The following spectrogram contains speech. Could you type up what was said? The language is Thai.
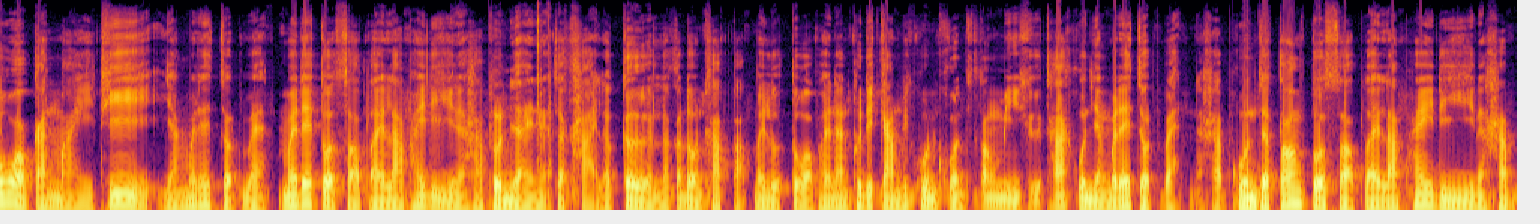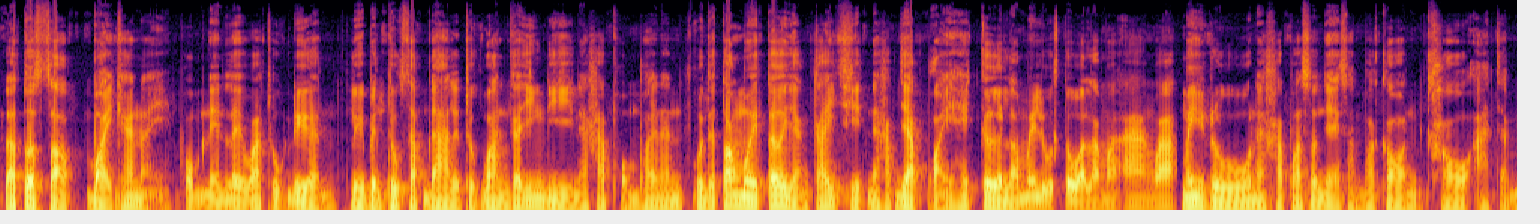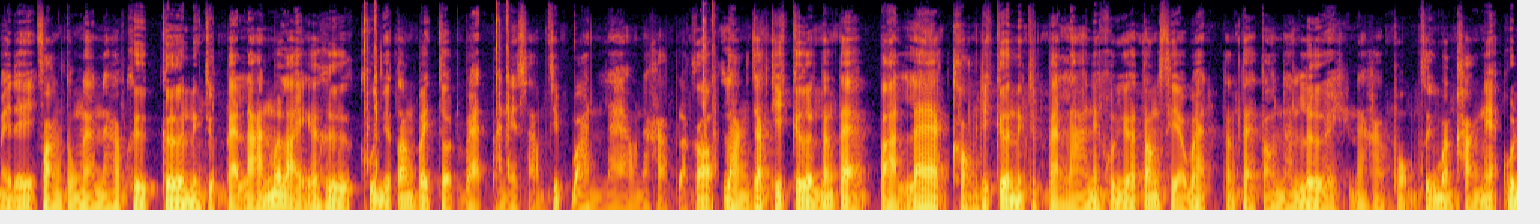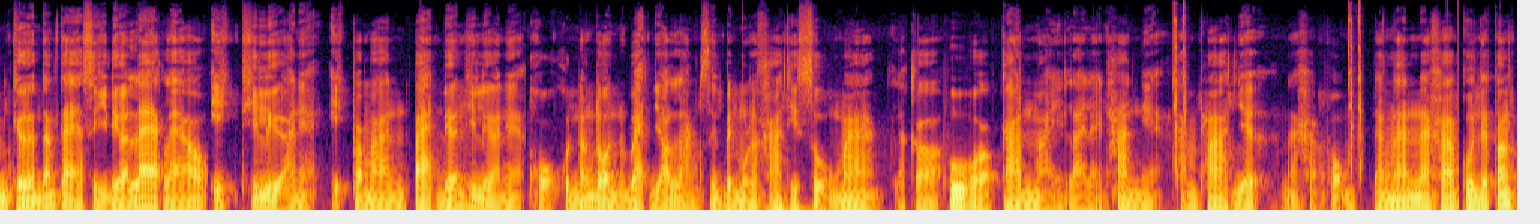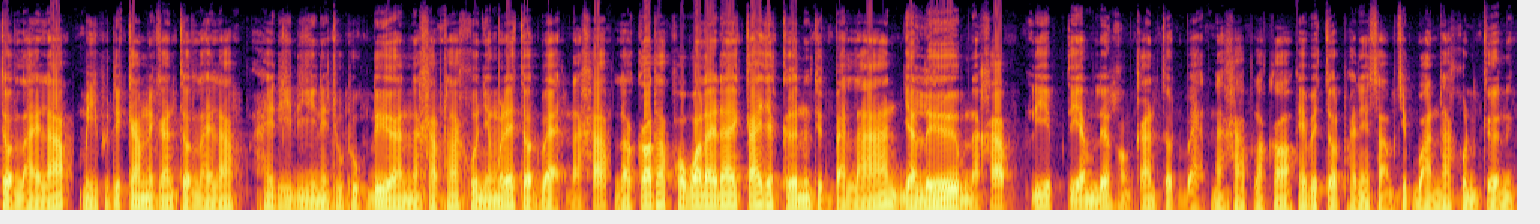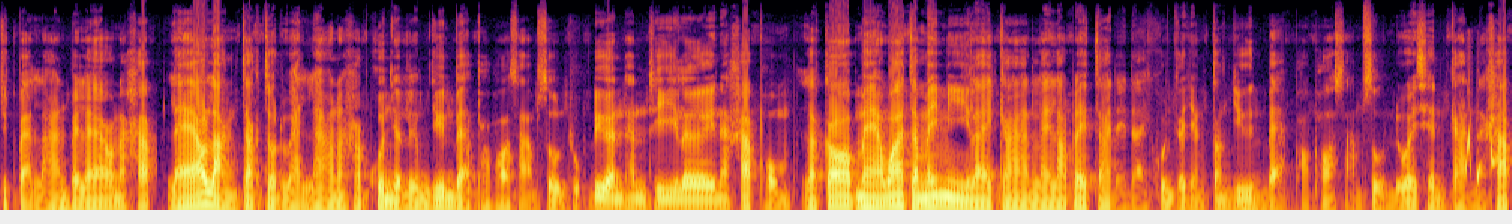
ผู้ประกอบการใหม่ที่ยังไม่ได้จดแวดไม่ได้ตรวจสอบรายรับให้ดีนะครับ ส่วนใหญ่เนี่ยจะขายแล้วเกิน แล้วก็โดนค่าปรับไม่รู้ตัว เพราะนั้นพฤติกรรมที่คุณควรจะต้องมีคือ ถ้าคุณยังไม่ได้จดแวดนะครับคุณจะต้องตรวจสอบรายรับให้ดีนะครับแล้วตรวจสอบบ่อยแค่ไหน ผมเน้นเลยว่าทุกเดือน หรือเป็นทุกสัปดาห์หรือทุกวันก็ยิ่งดีนะครับผมเพราะนั้นคุณจะต้องมอนิเตอร์อย่างใกล้ชิดนะครับอย่าปล่อยให้เกินแล้วไม่รู้ตัวแล้วมาอ้างว่าไม่รู้นะครับเพราะส่วนใหญ่สัมภาระเขาอาจจะไม่ได้ฟังตรงนั้นนะครับคือเกิน 1.8 ล้านเมื่อไหร่ก็คือ คุณจะต้องไปจดแวดภายใน30 วันแล้วนะครับ แล้วก็หลังจากที่เกินตั้งแต่บาทแรกของที่เกิน 1.8 ล้านเนี่ยคุณก็ต้องเสียแวดตั้งแต่ตอนนั้นเลยนะครับผมซึ่งบางครั้งเนี่ยคุณเกินตั้งแต่ 4 เดือนแรกแล้ว อีกที่เหลือเนี่ยอีกประมาณ 8 เดือนที่เหลือเนี่ยโหคุณต้องโดนแวดย้อนหลัง ซึ่งเป็นมูลค่าที่สูงมาก แล้วก็ผู้ประกอบการใหม่หลาย ๆ ท่านเนี่ยทำพลาดเยอะนะครับผมดังนั้นนะครับคุณจะต้องจดรายรับ มีพฤติกรรมในการจดรายรับให้ดี ๆ ในทุก ๆ เดือนนะครับถ้าคุณยังไม่ได้จดแวดนะครับแล้วก็ถ้าพบว่ารายได้ใกล้จะเกิน 1.8 ล้าน อย่าลืมนะครับ รีบเตรียมเรื่องของการจดแวดนะครับแล้วก็ให้ไปจดภายใน 30 วัน ถ้าคุณเกิน 1.8 ล้านไปแล้วนะครับแล้วหลังจากจดแวดแล้วนะครับคุณอย่าลืมยื่นแบบพพ30 ทุกเดือนทันทีเลยนะครับผมแล้วก็แม้ว่าจะไม่มีรายการรายรับรายจ่ายใด ๆ คุณก็ยังต้องยื่นแบบพพ30 ด้วยเช่นกันนะครับ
